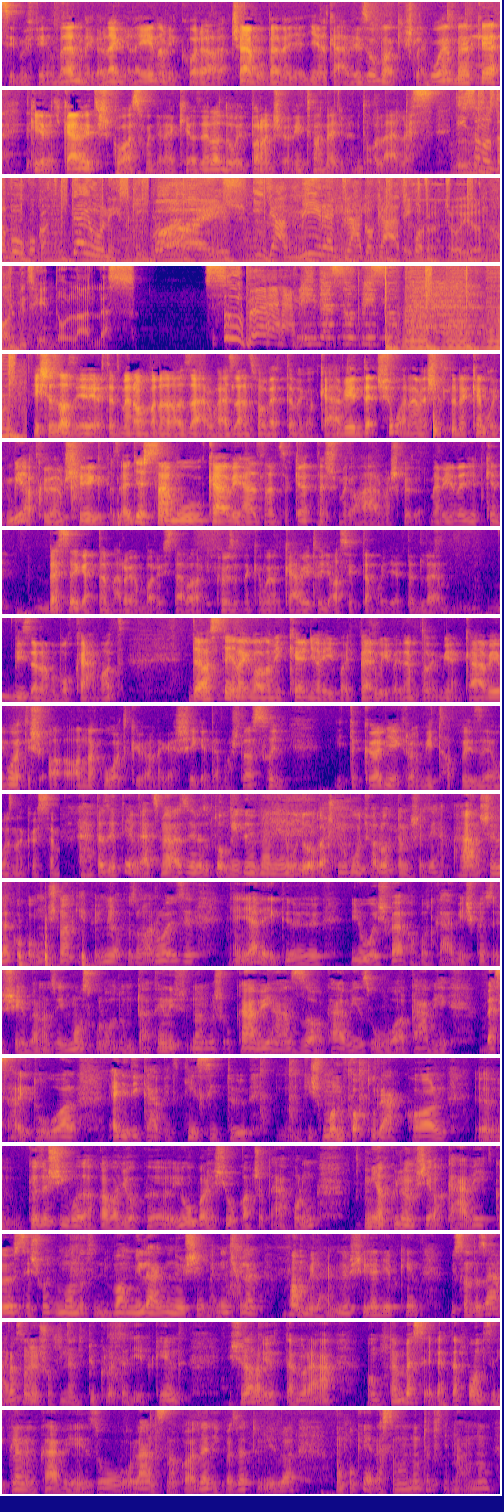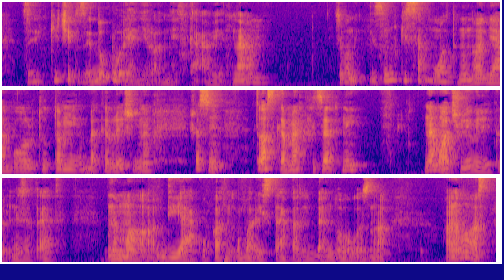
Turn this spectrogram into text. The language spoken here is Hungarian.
Című filmben, még a legelején, amikor a csávó bemegy egy ilyen kávézóba, a kis legó emberke, kér egy kávét, és akkor azt mondja neki az eladó, hogy parancsoljon, itt van 40 dollár lesz. Iszonozd a bókokat, de jól néz ki! Ma is! Így áll méreg drága kávé! Parancsoljon, 37 dollár lesz. Szuper! Minden szupi szuper! És ez azért érted, mert abban az áruházláncban vette meg a kávét, de soha nem esett le nekem, hogy mi a különbség az egyes számú kávéházlánc, a kettes meg a hármas között. Mert én egyébként beszélgettem már olyan barisztával, aki főzött nekem olyan kávét, hogy azt hittem, hogy érted le vizelem a bokámat. De az tényleg valami kenyai, vagy perui, vagy nem tudom, hogy milyen kávé volt, és a- annak volt különlegessége. De most az, hogy itt a környékről mit izé hoznak össze. Hát azért tévedsz, mert azért az utóbbi időben én úgy olvastam, úgy hallottam, és azért hálásan lekopogom, most nagyképűen nyilatkozom arról, hogy azért egy elég jó és felkapott kávés közösségben azért mozgolódom. Tehát én is nagyon sok kávéházzal, kávézóval, kávé beszállítóval, egyedi kávét készítő kis manufaktúrákkal, közösségi vagyok, jóban és jó kapcsolat ápolunk. Mi a különbség a kávék közt, és hogy mondod, hogy van világminőség, meg nincs világ, van világminőség egyébként, viszont az ár az nagyon sok mindent tükröz egyébként, és én arra jöttem rá, amikor beszélgettem pont az egyik legnagyobb kávézó láncnak az egyik vezetőjével, amikor kérdeztem, hogy mondta, figyelj már, mondom, ez egy kicsit azért durva, hogy ennyire adni egy kávét, nem? És mondom, viszont kiszámoltam, hogy nagyjából tudtam mi a bekerülés, nem? és azt mondja, te azt kell megfizetni, nem a csili környezetet, nem a diákokat, meg a barisztákat, bent dolgoznak, hanem azt,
